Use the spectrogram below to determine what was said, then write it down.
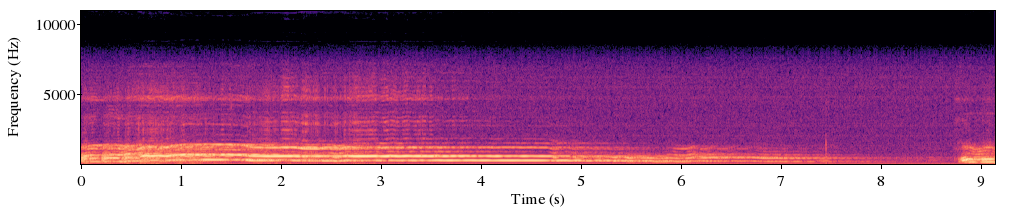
بها او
